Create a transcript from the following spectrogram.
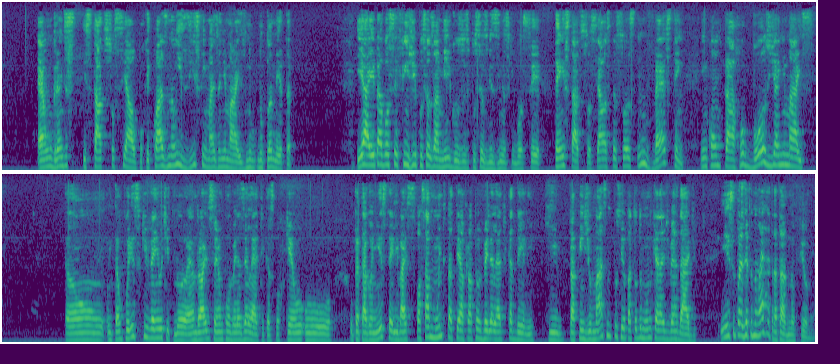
é um grande status social, porque quase não existem mais animais no, no planeta. E aí, para você fingir para os seus amigos e para os seus vizinhos que você tem status social, as pessoas investem em comprar robôs de animais. Então, então por isso que vem o título, Android sonham com ovelhas elétricas, porque o, o, o protagonista ele vai se esforçar muito para ter a própria ovelha elétrica dele, que para fingir o máximo possível para todo mundo que ela é de verdade. E isso, por exemplo, não é retratado no filme.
